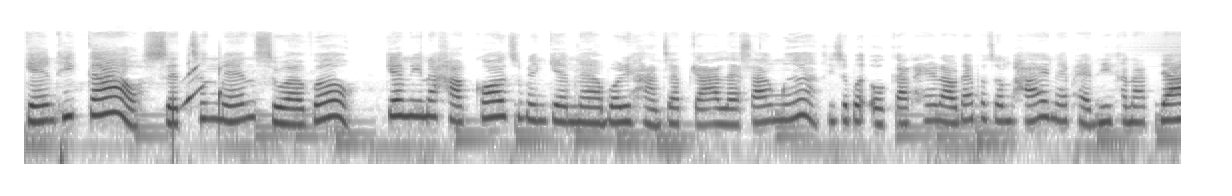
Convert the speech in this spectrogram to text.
เกมที่ 9 Settlement Survival เกมนี้นะคะก็จะเป็นเกมแนวบริหารจัดการและสร้างเมืองที่จะเปิดโอกาสให้เราได้ผจญภัยในแผนที่ขนาดใหญ่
